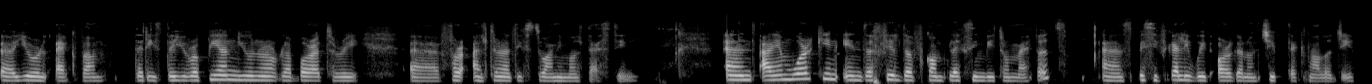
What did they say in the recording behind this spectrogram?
uh, EURL-ECVAM, that is the European Union Laboratory uh, for Alternatives to Animal Testing. And I am working in the field of complex in vitro methods, uh, specifically with organ-on-chip technology,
